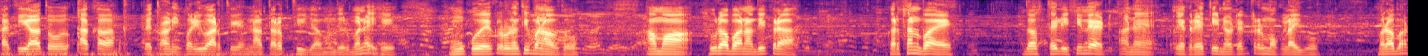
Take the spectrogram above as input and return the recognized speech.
બાકી આ તો આખા પેથાણી પરિવારથી ના તરફથી જ આ મંદિર બને છે. હું કોઈ એકલો નથી બનાવતો. આમાં સુરાબાના દીકરા કરશનભાઈ દસ થેલી સિમેન્ટ અને એક રેતીનો ટ્રેક્ટર મોકલાવ્યો. બરાબર?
